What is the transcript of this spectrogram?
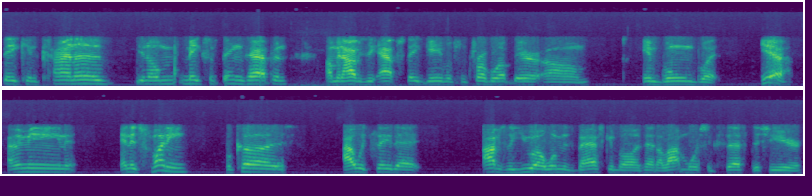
they can kind of you know make some things happen. I mean, obviously App State gave them some trouble up there um, in Boone, but yeah, I mean, and it's funny because I would say that obviously UL women's basketball has had a lot more success this year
